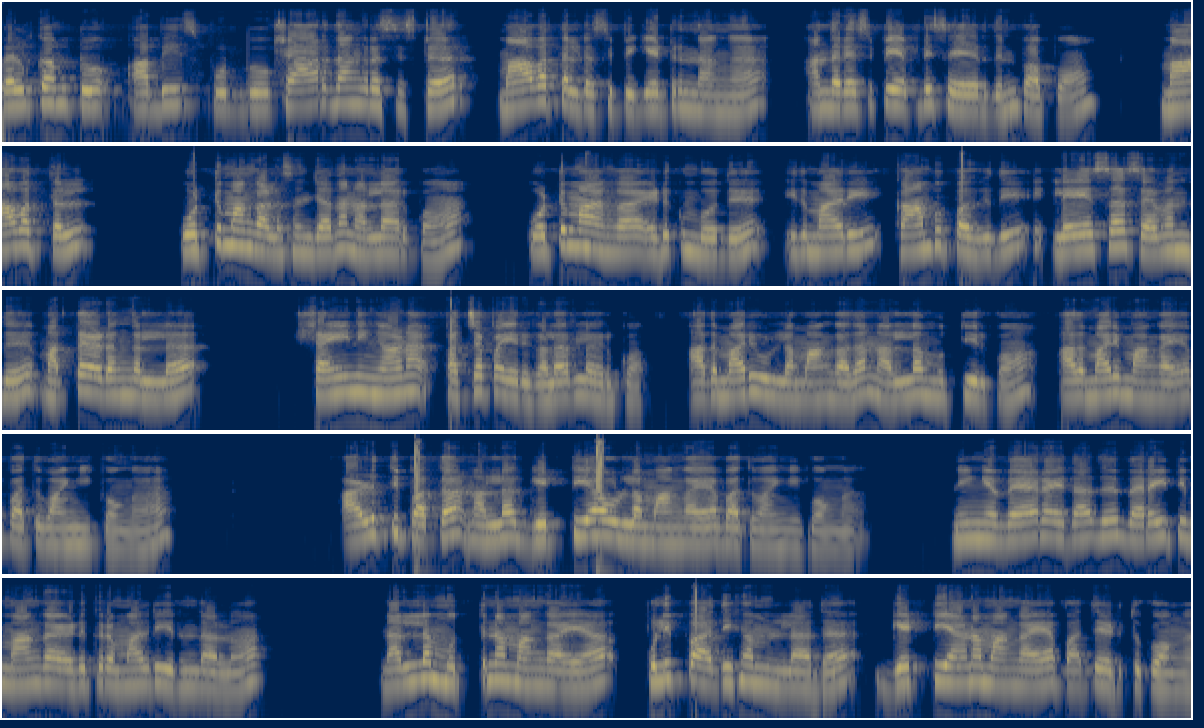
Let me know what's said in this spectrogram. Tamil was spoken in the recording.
Welcome to Abis food book சாரதாங்கிற sister மாவத்தல் ரெசிபி கேட்டிருந்தாங்க. அந்த ரெசிபி எப்படி செய்யறதுன்னு பார்ப்போம் மாவத்தல் ஒட்டு மாங்காயில் செஞ்சாதான் நல்லா இருக்கும் ஒட்டு மாங்காய் எடுக்கும்போது இது மாதிரி காம்பு பகுதி லேசாக செவந்து மற்ற இடங்கள்ல ஷைனிங்கான பச்சை பயிறு கலரில் இருக்கும். அது மாதிரி உள்ள மாங்காய் தான் நல்லா முத்தி இருக்கும் அது மாதிரி மாங்காயை பார்த்து வாங்கிக்கோங்க. அழுத்தி பார்த்தா நல்லா கெட்டியாக உள்ள மாங்காயாக பார்த்து வாங்கிக்கோங்க. நீங்கள் வேற ஏதாவது வெரைட்டி மாங்காய் எடுக்கிற மாதிரி இருந்தாலும் நல்ல முத்தின மாங்காயா புளிப்பு அதிகம் இல்லாத கெட்டியான மாங்காயா பார்த்து எடுத்துக்கோங்க.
